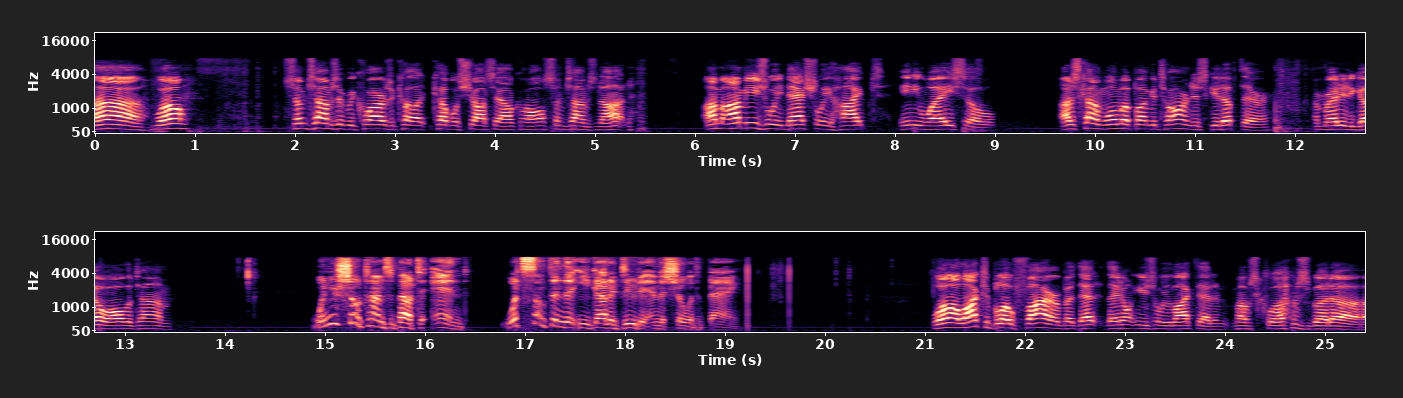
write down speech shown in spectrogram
Uh, well, sometimes it requires a couple of shots of alcohol, sometimes not. I'm I'm usually naturally hyped anyway, so I just kind of warm up on guitar and just get up there. I'm ready to go all the time. When your showtime's about to end, what's something that you got to do to end the show with a bang? Well, I like to blow fire, but that they don't usually like that in most clubs. But uh,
